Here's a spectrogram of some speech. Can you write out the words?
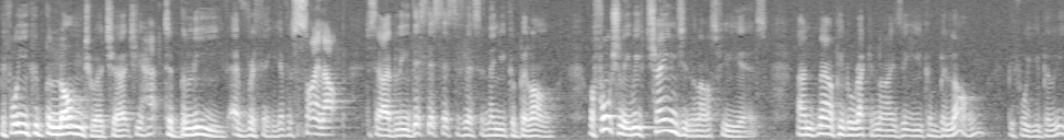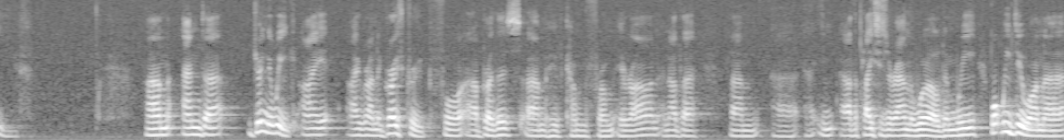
before you could belong to a church, you had to believe everything. You have to sign up to say, I believe this, this, this, this, this, and then you could belong. Well, fortunately, we've changed in the last few years, and now people recognize that you can belong before you believe. Um, and uh, during the week, I, I run a growth group for our brothers um, who've come from Iran and other um, uh, in other places around the world. And we, what we do on uh,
